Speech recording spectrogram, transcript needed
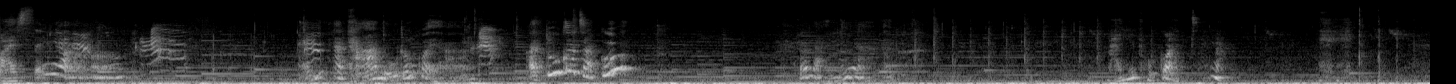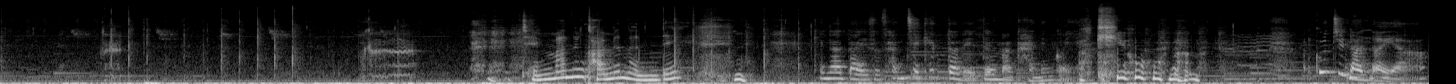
왔어요. 아니야, 다 노른 거야. 아, 또 가자고? 그건 아니야. 많이 보고 왔잖아. 잼만은 가면 안 돼. 캐나다에서 산책했던 애들만 가는 거야. 귀여워 나나. 그치, 나나야.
